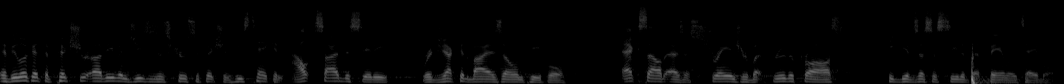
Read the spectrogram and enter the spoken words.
If you look at the picture of even Jesus' crucifixion, he's taken outside the city, rejected by his own people, exiled as a stranger, but through the cross, he gives us a seat at the family table,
